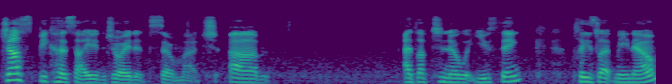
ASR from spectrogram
just because I enjoyed it so much. Um, I'd love to know what you think. Please let me know.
